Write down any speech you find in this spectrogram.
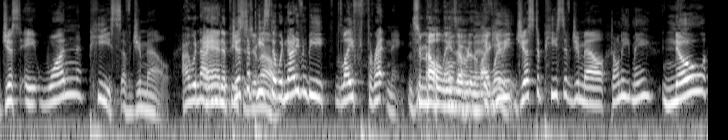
just ate one piece of Jamel, I would not and eat a piece just of a piece Jamel. that would not even be life threatening. Jamel leans Hold over to the man. mic. If you eat just a piece of Jamel, Don't eat me. no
